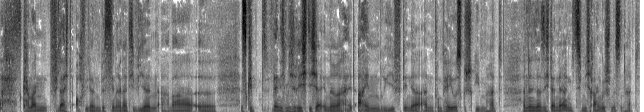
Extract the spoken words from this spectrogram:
das kann man vielleicht auch wieder ein bisschen relativieren, aber äh, es gibt, wenn ich mich richtig erinnere, halt einen Brief, den er an Pompeius geschrieben hat, an den er sich dann irgendwie ziemlich rangeschmissen hat.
